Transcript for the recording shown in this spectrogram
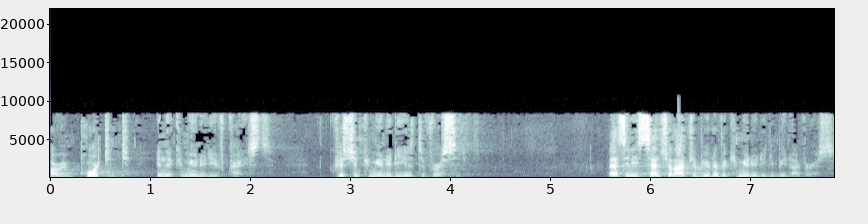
are important in the community of Christ. The Christian community is diversity. That's an essential attribute of a community to be diverse.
